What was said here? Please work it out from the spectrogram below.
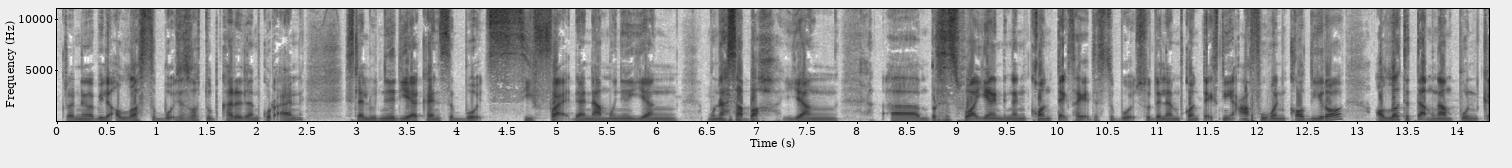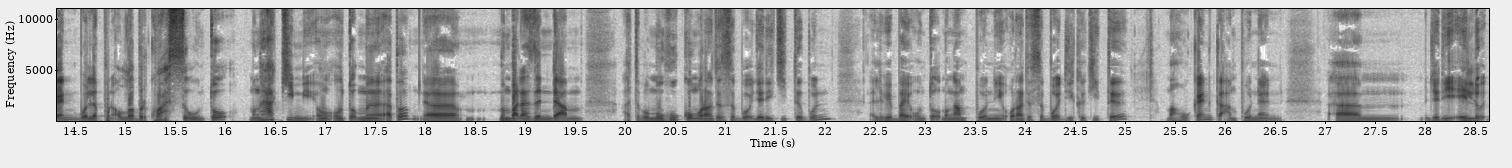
Kerana bila Allah sebut sesuatu perkara dalam Quran selalunya dia akan sebut sifat dan namanya yang munasabah yang uh, bersesuaian dengan konteks ayat tersebut. So dalam konteks ni afuwan qadira Allah tetap mengampunkan walaupun Allah berkuasa untuk menghakimi untuk me, apa uh, membalas dendam ataupun menghukum orang tersebut. Jadi kita pun lebih baik untuk mengampuni orang tersebut jika kita mahukan keampunan. Um, jadi elok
